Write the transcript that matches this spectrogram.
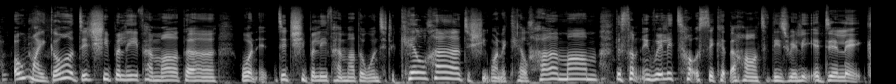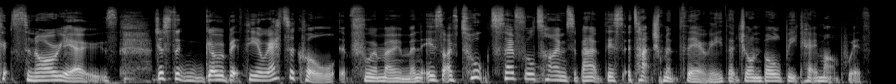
oh my God, did she believe her mother? Want, did she believe her mother wanted to kill her? Does she want to kill her mum? There's something really toxic at the heart of these really idyllic scenarios. Just to go a bit theoretical for a moment, is I've talked several times about this attachment theory that John Bowlby came up with.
